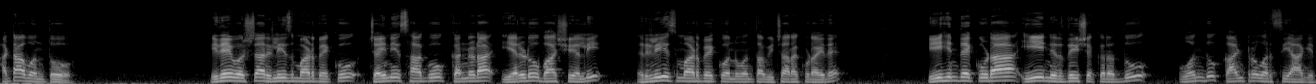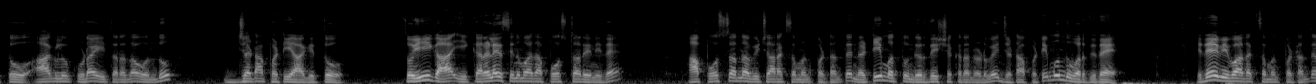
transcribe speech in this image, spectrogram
ಹಠ ಬಂತು. ಇದೇ ವರ್ಷ ರಿಲೀಸ್ ಮಾಡಬೇಕು. ಚೈನೀಸ್ ಹಾಗೂ ಕನ್ನಡ ಎರಡೂ ಭಾಷೆಯಲ್ಲಿ ರಿಲೀಸ್ ಮಾಡಬೇಕು ಅನ್ನುವಂಥ ವಿಚಾರ ಕೂಡ ಇದೆ. ಈ ಹಿಂದೆ ಕೂಡ ಈ ನಿರ್ದೇಶಕರದ್ದು ಒಂದು ಕಾಂಟ್ರವರ್ಸಿ ಆಗಿತ್ತು. ಆಗಲೂ ಕೂಡ ಈ ಥರದ ಒಂದು ಜಟಾಪಟಿ ಆಗಿತ್ತು. ಸೊ ಈಗ ಈ ಕರಳೆ ಸಿನಿಮಾದ ಪೋಸ್ಟರ್ ಏನಿದೆ, ಆ ಪೋಸ್ಟರ್ನ ವಿಚಾರಕ್ಕೆ ಸಂಬಂಧಪಟ್ಟಂತೆ ನಟಿ ಮತ್ತು ನಿರ್ದೇಶಕರ ನಡುವೆ ಜಟಾಪಟಿ ಮುಂದುವರೆದಿದೆ. ಇದೇ ವಿವಾದಕ್ಕೆ ಸಂಬಂಧಪಟ್ಟಂತೆ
